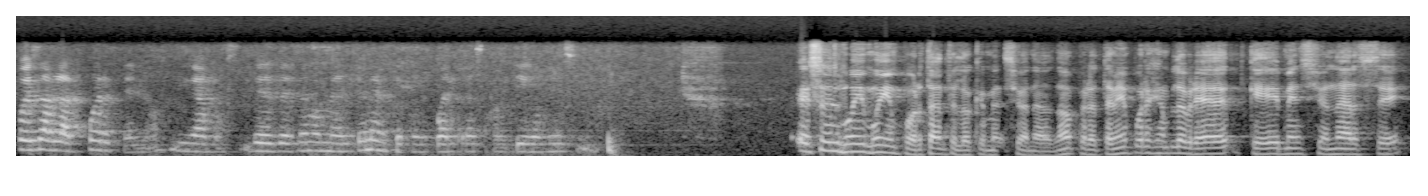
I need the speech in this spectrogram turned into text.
puedes hablar fuerte, ¿no? Digamos, desde ese momento en el que te encuentras contigo mismo. Eso es muy, muy importante lo que mencionas, ¿no? Pero también, por ejemplo, habría que mencionarse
